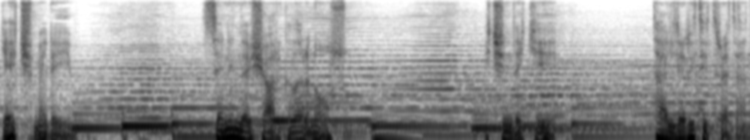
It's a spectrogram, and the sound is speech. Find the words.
Geç meleğim. Senin de şarkıların olsun. İçindeki telleri titreten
